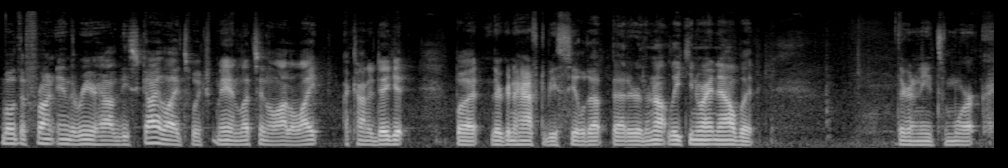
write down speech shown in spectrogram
Both the front and the rear have these skylights, which, man, lets in a lot of light. I kind of dig it, but they're going to have to be sealed up better. They're not leaking right now, but they're going to need some work.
